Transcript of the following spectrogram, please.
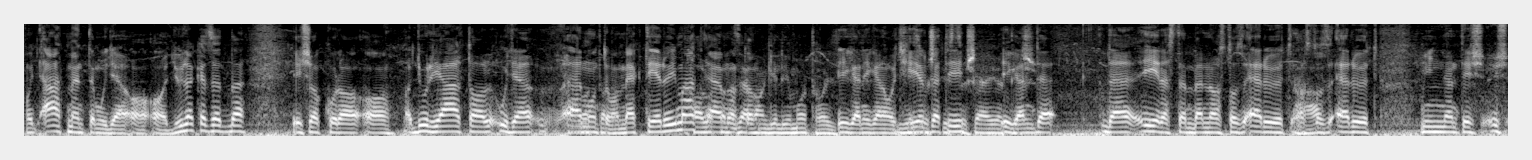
hogy átmentem ugye a, a gyülekezetbe, és akkor a, a, a Gyuri által ugye elmondtam a megtérőimet. Elmondtam az evangéliumot, hogy igen, igen, hogy Jézus hirdeti. Igen, de de éreztem benne azt az erőt, Aha. azt az erőt, mindent, és, és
